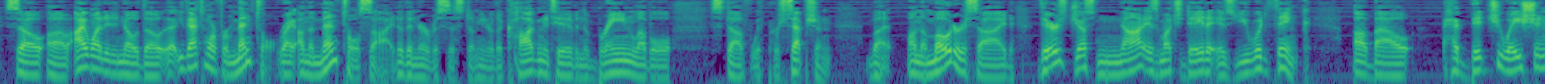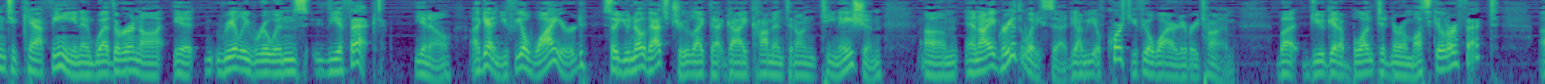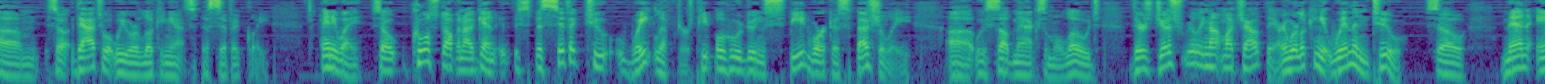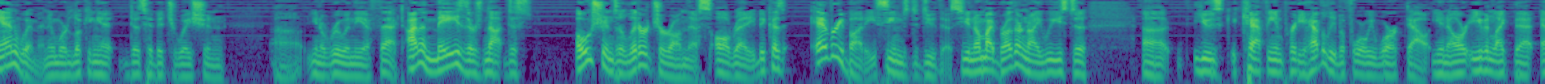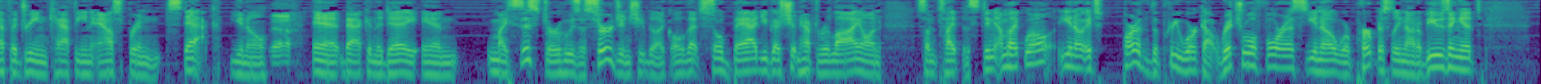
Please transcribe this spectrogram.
So uh, I wanted to know though uh, that's more for mental, right? On the mental side of the nervous system, you know, the cognitive and the brain level stuff with perception. But on the motor side, there's just not as much data as you would think about habituation to caffeine and whether or not it really ruins the effect. You know, again, you feel wired, so you know that's true. Like that guy commented on T Nation, um, and I agree with what he said. I mean, of course, you feel wired every time but do you get a blunted neuromuscular effect? Um, so that's what we were looking at specifically. Anyway, so cool stuff. And again, specific to weightlifters, people who are doing speed work, especially uh, with submaximal loads, there's just really not much out there. And we're looking at women too. So men and women, and we're looking at does habituation, uh, you know, ruin the effect. I'm amazed there's not just oceans of literature on this already because everybody seems to do this. You know, my brother and I, we used to uh, use caffeine pretty heavily before we worked out, you know, or even like that ephedrine caffeine aspirin stack, you know, yeah. and back in the day. And my sister, who's a surgeon, she'd be like, "Oh, that's so bad. You guys shouldn't have to rely on some type of stimulant." I'm like, "Well, you know, it's part of the pre-workout ritual for us. You know, we're purposely not abusing it."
